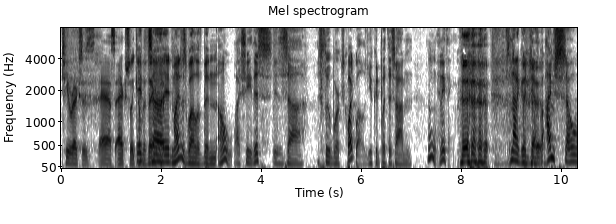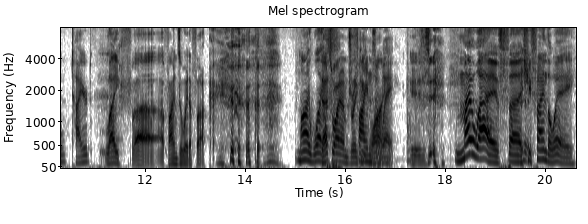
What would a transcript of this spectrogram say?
T Rex's ass. Actually, come to It, think uh, of it. it might as well have been. Oh, I see. This is uh, this lube works quite well. You could put this on. Ooh, anything. it's not a good Jeff. Gold- I'm so tired. Life uh, finds a way to fuck. My wife. That's why I'm drinking finds wine. a way. Is My wife, uh, she find a way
